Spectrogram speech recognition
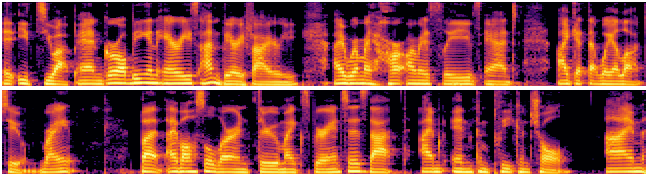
It eats you up. And girl, being an Aries, I'm very fiery. I wear my heart on my sleeves and I get that way a lot too, right? But I've also learned through my experiences that I'm in complete control. I'm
